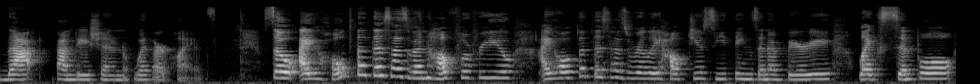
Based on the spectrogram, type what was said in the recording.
that foundation with our clients. So, I hope that this has been helpful for you. I hope that this has really helped you see things in a very like simple,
